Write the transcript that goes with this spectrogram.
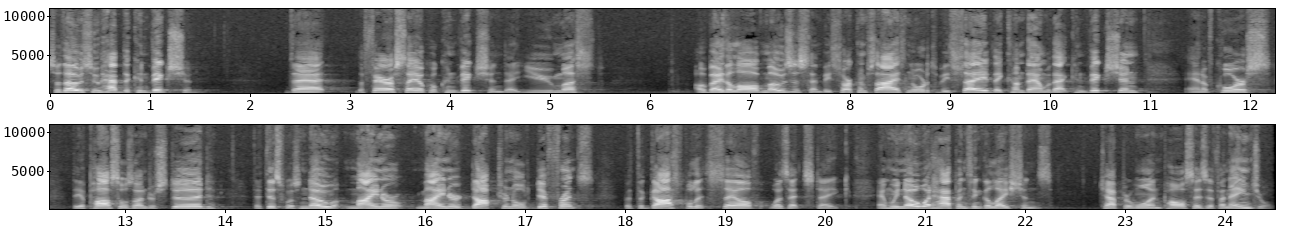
So, those who have the conviction that the Pharisaical conviction that you must obey the law of Moses and be circumcised in order to be saved. They come down with that conviction. And of course, the apostles understood that this was no minor, minor doctrinal difference, but the gospel itself was at stake. And we know what happens in Galatians chapter 1. Paul says, If an angel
